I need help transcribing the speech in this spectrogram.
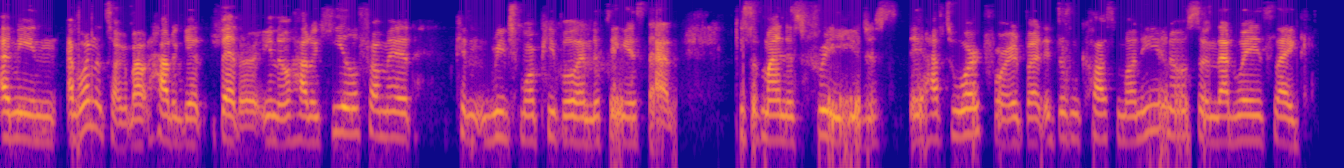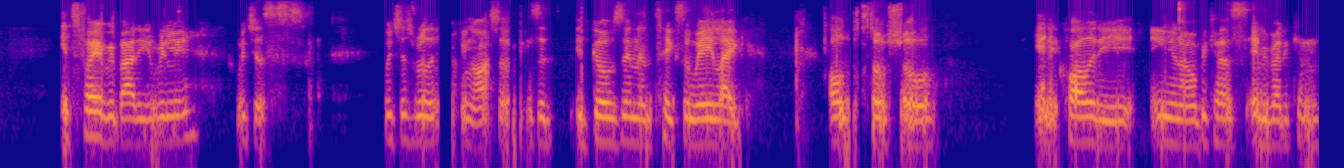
I mean, I want to talk about how to get better, you know, how to heal from it, can reach more people. And the thing is that peace of mind is free. You just you have to work for it, but it doesn't cost money, you know. So in that way, it's like it's for everybody, really, which is which is really fucking awesome because it it goes in and takes away like all the social inequality, you know, because everybody can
